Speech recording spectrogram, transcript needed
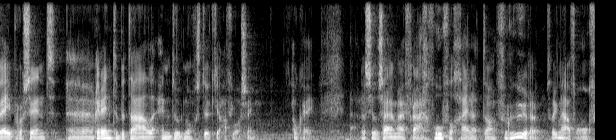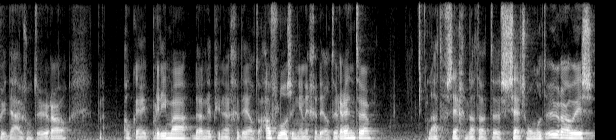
uh, eh, rente betalen en natuurlijk nog een stukje aflossing. Oké, nou, dan zullen zij mij vragen, hoeveel ga je dat dan verhuren? Zeg ik, nou, voor ongeveer 1000 euro. Nou, Oké, prima. Dan heb je een gedeelte aflossing en een gedeelte rente. Laten we zeggen dat dat 600 euro is.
